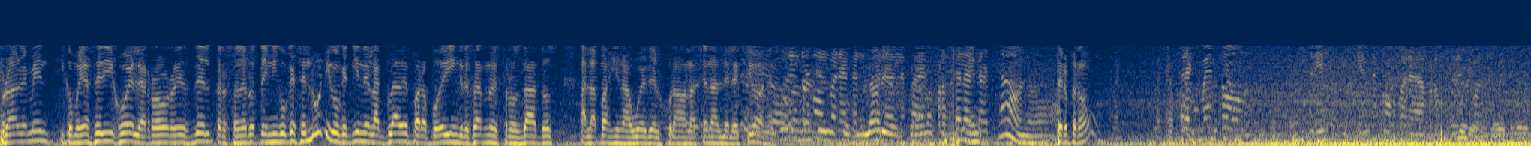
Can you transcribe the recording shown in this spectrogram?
Probablemente, y como ya se dijo, el error es del personero técnico, que es el único que tiene la clave para poder ingresar nuestros datos a la página web del Jurado Nacional de Elecciones. ¿Procede la tacha o no? Pero, perdón. ¿El segmento sería suficiente como para proceder con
